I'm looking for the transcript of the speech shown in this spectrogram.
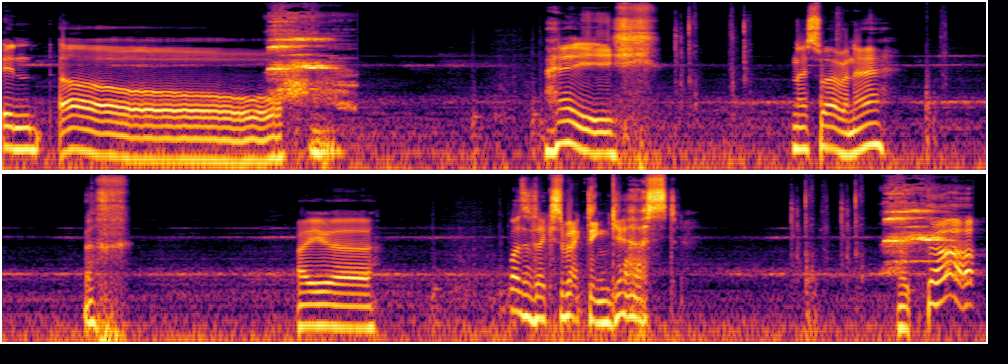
in oh hey nice weapon eh I uh wasn't expecting guest Like, ah!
